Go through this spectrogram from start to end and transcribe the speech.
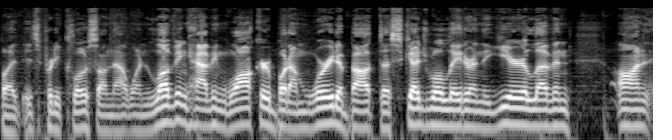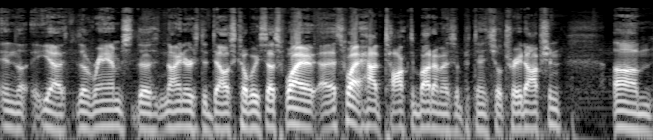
But it's pretty close on that one. Loving having Walker, but I'm worried about the schedule later in the year. 11 on in the yeah the Rams, the Niners, the Dallas Cowboys. That's why that's why I have talked about him as a potential trade option. Um,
